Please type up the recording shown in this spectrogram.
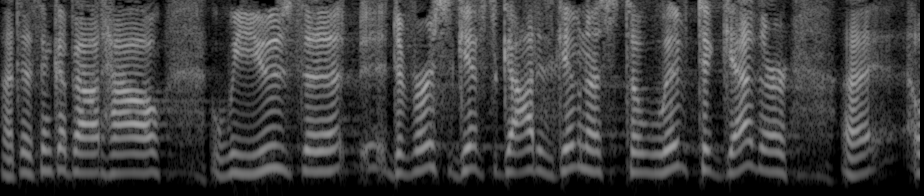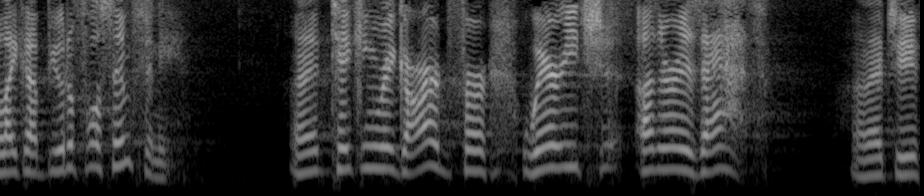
Uh, to think about how we use the diverse gifts God has given us to live together uh, like a beautiful symphony, uh, taking regard for where each other is at. Uh, that you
